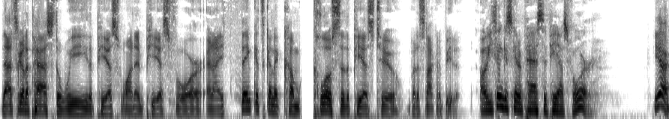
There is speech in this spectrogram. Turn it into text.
That's going to pass the Wii, the PS1, and PS4. And I think it's going to come close to the PS2, but it's not going to beat it. Oh, you think it's going to pass the PS4? Yeah,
